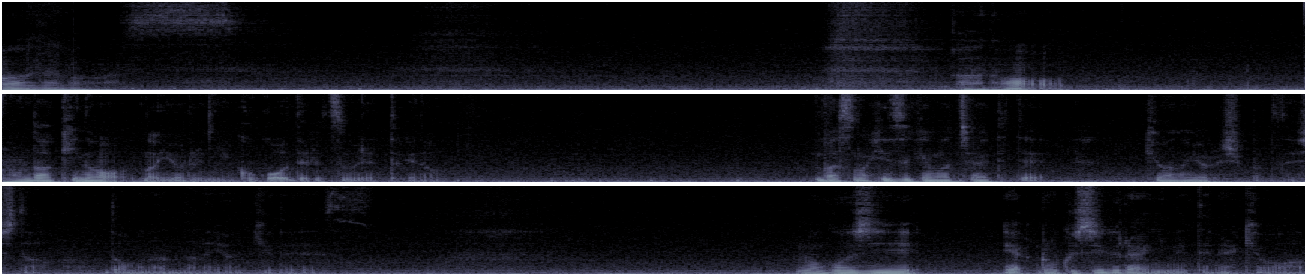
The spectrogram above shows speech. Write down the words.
おはようございます。あの本当は昨日の夜にここを出るつもりだったけどバスの日付間違えてて今日の夜出発でした。どうもなん749です。今5時いや6時ぐらいに寝てね今日は。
